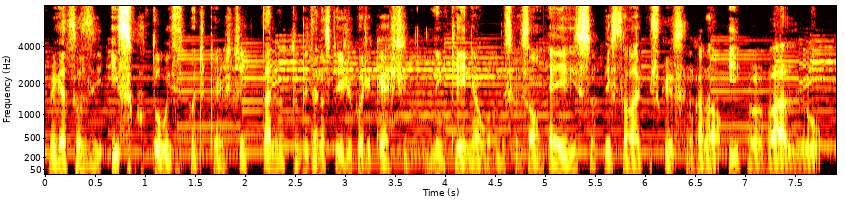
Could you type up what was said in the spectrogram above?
Obrigado se você escutou esse podcast. Tá no YouTube, tá nos vídeos de podcast. Linkei em alguma descrição. É isso. Deixa seu like, inscreva-se no canal e valeu.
